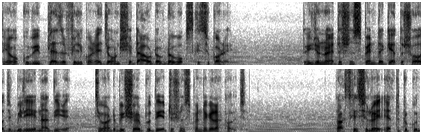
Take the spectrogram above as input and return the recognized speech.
এবং খুবই প্লেজার ফিল করে যখন সেটা আউট অফ দ্য বক্স কিছু করে। তো এই জন্য অ্যাটেনশন স্প্যানটাকে এত সহজে বিলিয়ে না দিয়ে যে কোনো একটা বিষয়ের প্রতি অ্যাটেনশন স্প্যানটাকে রাখা উচিত। তো আজকে ছিল এতটুকুই।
